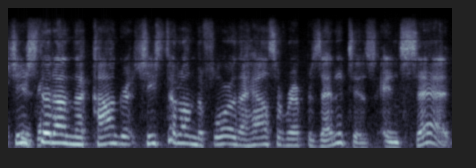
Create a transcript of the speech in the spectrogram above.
She his stood on the Congress. She stood on the floor of the House of Representatives and said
